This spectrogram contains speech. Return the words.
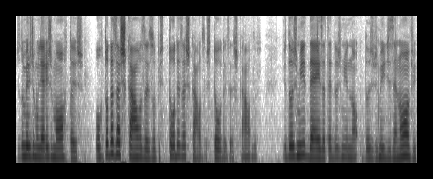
do número de mulheres mortas por todas as causas, todas as causas, todas as causas, de 2010 até 2009 2019,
